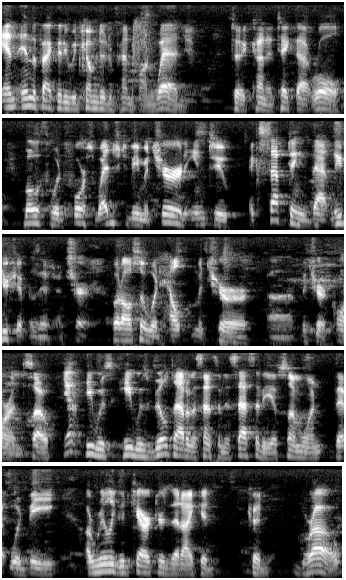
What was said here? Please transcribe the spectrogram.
and, and the fact that he would come to depend upon Wedge to kind of take that role, both would force Wedge to be matured into accepting that leadership position, Sure. but also would help mature uh, mature Corran. So Yeah. he was he was built out of a sense of necessity of someone that would be a really good character that I could could grow,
